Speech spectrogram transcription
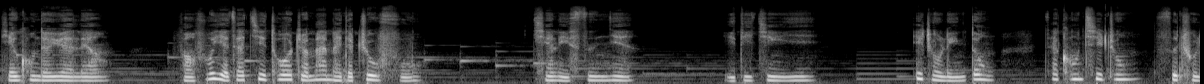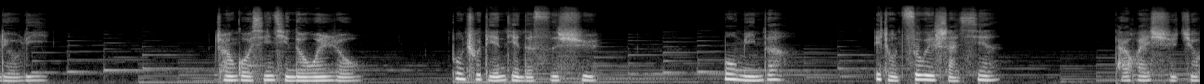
天空的月亮，仿佛也在寄托着麦麦的祝福。千里思念，一地静意，一种灵动，在空气中四处流离，穿过心情的温柔，蹦出点点的思绪。莫名的一种滋味闪现，徘徊许久，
